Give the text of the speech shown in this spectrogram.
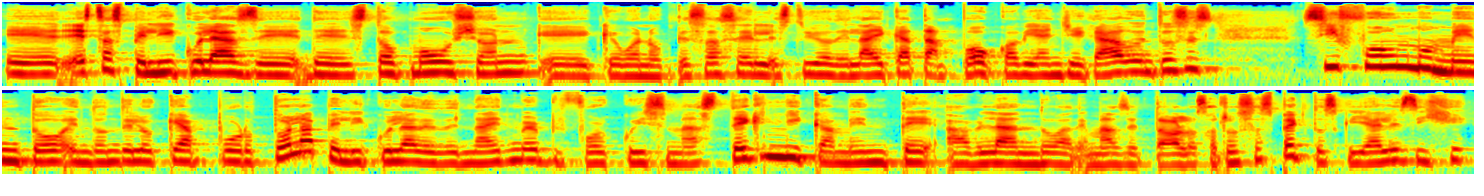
eh, estas películas de, stop motion, que bueno, empezó a hacer el estudio de Laika, tampoco habían llegado entonces, sí fue un momento en donde lo que aportó la película de The Nightmare Before Christmas, técnicamente hablando, además de todos los otros aspectos que ya les dije,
